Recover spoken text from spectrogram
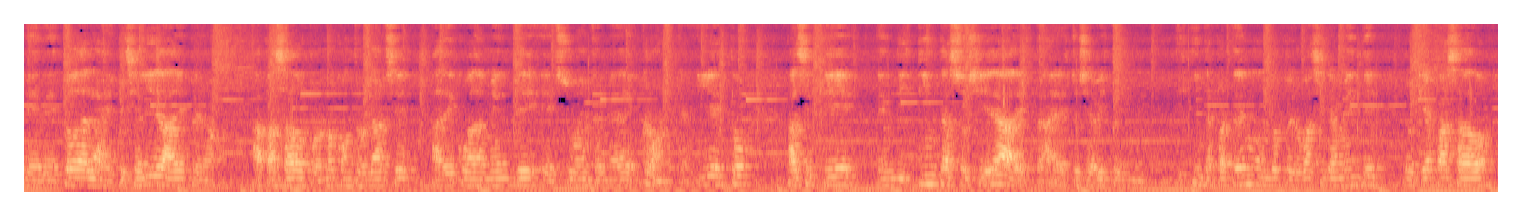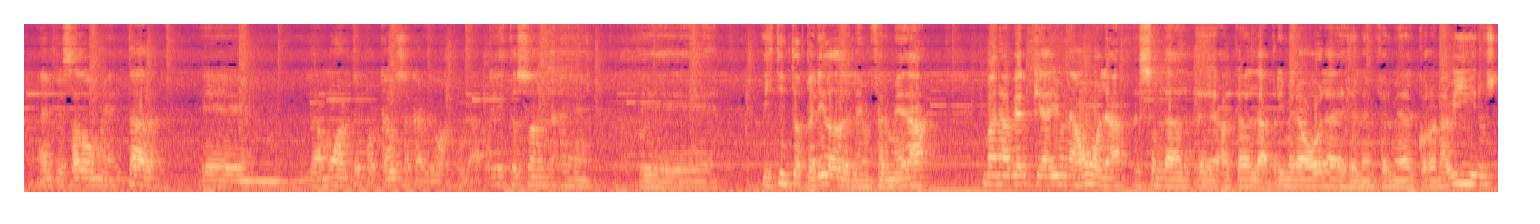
eh, de todas las especialidades, pero ha pasado por no controlarse adecuadamente eh, sus enfermedades crónicas. Y esto hace que en distintas sociedades, esto se ha visto en distintas partes del mundo, pero básicamente lo que ha pasado ha empezado a aumentar la muerte por causa cardiovascular. Estos son eh, eh, distintos periodos de la enfermedad. Van a ver que hay una ola, son eh, acá la primera ola es de la enfermedad del coronavirus.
